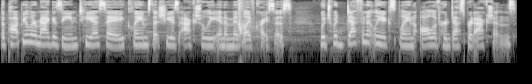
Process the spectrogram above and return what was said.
The popular magazine TSA claims that she is actually in a midlife crisis, which would definitely explain all of her desperate actions.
